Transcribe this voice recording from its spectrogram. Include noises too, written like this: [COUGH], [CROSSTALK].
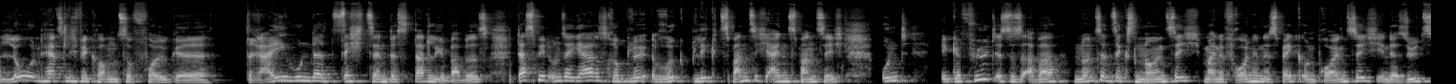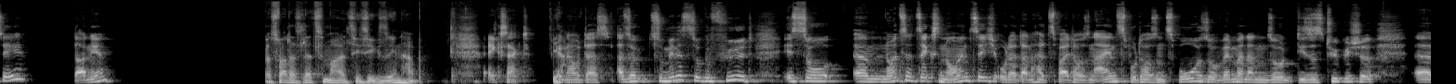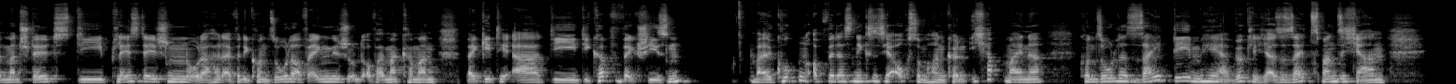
Hallo und herzlich willkommen zur Folge 316 des Dudley Bubbles. Das wird unser Jahresrückblick 2021 und gefühlt ist es aber 1996. Meine Freundin ist weg und bräunt sich in der Südsee. Daniel? Das war das letzte Mal, als ich sie gesehen habe. Exakt, ja. genau das. Also zumindest so gefühlt ist so ähm, 1996 oder dann halt 2001, 2002, so wenn man dann so dieses typische, äh, man stellt die Playstation oder halt einfach die Konsole auf Englisch und auf einmal kann man bei GTA die, die Köpfe wegschießen. Mal gucken, ob wir das nächstes Jahr auch so machen können. Ich habe meine Konsole seitdem her, wirklich, also seit 20 Jahren,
